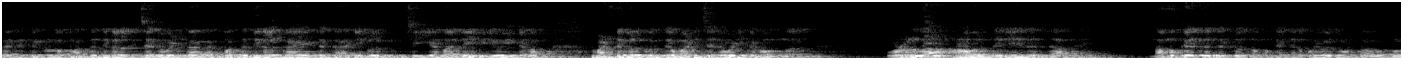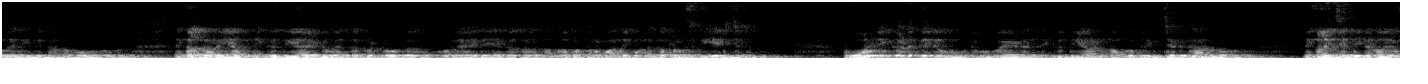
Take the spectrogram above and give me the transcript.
കാര്യത്തിലുള്ള പദ്ധതികൾ ചെലവഴിക്കാൻ പദ്ധതികൾക്കായിട്ട് കാര്യങ്ങൾ ചെയ്യണം അല്ലെങ്കിൽ വിനിയോഗിക്കണം ഫണ്ടുകൾ കൃത്യമായിട്ട് ചെലവഴിക്കണമെന്ന് ഉള്ള ആ ഒരു നിലയിലല്ലാതെ നമുക്ക് എന്ത് കിട്ടും? നമുക്ക് എങ്ങനെ പ്രയോജനം ഉണ്ടാവും എന്നുള്ള രീതിയിലാണ് പോകുന്നത്. നിങ്ങൾക്കറിയാം നികുതിയായിട്ട് ബന്ധപ്പെട്ടുകൊണ്ട് കുറേ രേഖകൾ നമ്മൾ പത്രമാധ്യമങ്ങളൊക്കെ പ്രസിദ്ധീകരിച്ചിട്ടുണ്ട്. കോടിക്കണക്കിന് രൂപയുടെ നികുതിയാണ് നമുക്ക് പിരിച്ചെടുക്കാനുള്ളത്. നിങ്ങൾ ചിന്തിക്കണം ഒരു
